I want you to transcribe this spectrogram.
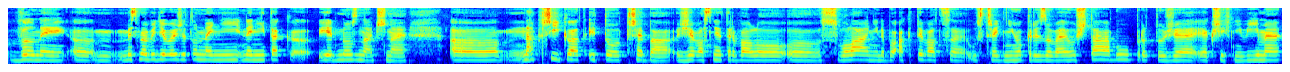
vlny uh, my jsme viděli, že to není, není tak jednoznačné. Uh, například i to třeba, že vlastně trvalo uh, svolání nebo aktivace ústředního krizového štábu, protože, jak všichni víme,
